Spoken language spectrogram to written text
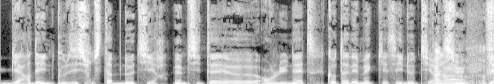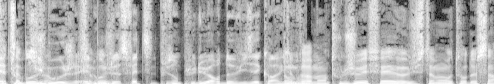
garder une position stable de tir. Même si t'es euh, en lunettes, quand t'as des mecs qui essayent de tirer Ah dessus, en il y a fait, tout ça qui bouge. Ça et donc, bouge. de ce fait, c'est de plus en plus dur de viser correctement. Donc vraiment tout le jeu est fait justement autour de ça.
